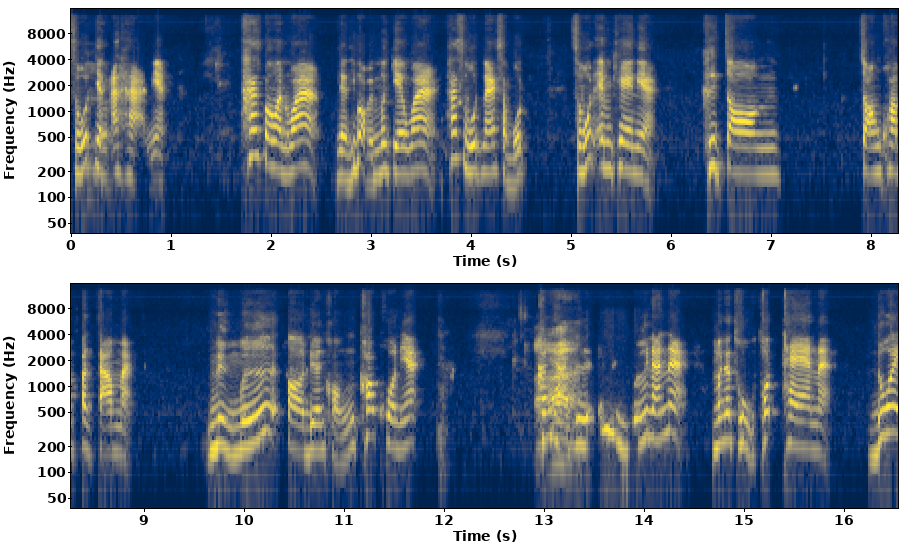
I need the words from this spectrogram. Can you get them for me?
สมมติอย่างอาหารเนี่ย ถ้าประมาณว่าอย่างที่บอกไปเมื่อกี้ว่า ถ้าสมมตินะสมมติ สมมติ MK เนี่ย คือจองจองความประจำอะ หนึ่งมื้อต่อเดือนของครอบครัวเนี้ยคำถามคือไอ้หนึ่งมื้อนั้นน่ะ มันจะถูกทดแทนน่ะ ด้วย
